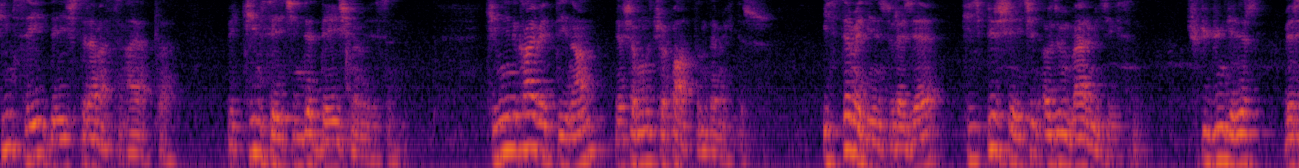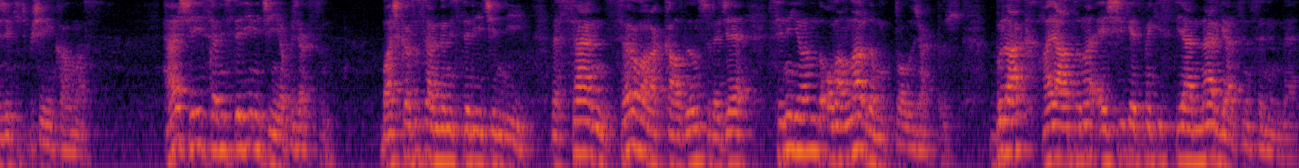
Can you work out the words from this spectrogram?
Kimseyi değiştiremezsin hayatta ve kimse için de değişmemelisin. Kimliğini kaybettiğin an yaşamını çöpe attın demektir. İstemediğin sürece hiçbir şey için ödün vermeyeceksin. Çünkü gün gelir verecek hiçbir şeyin kalmaz. Her şeyi sen istediğin için yapacaksın. Başkası senden istediği için değil. Ve sen sen olarak kaldığın sürece senin yanında olanlar da mutlu olacaktır. Bırak hayatına eşlik etmek isteyenler gelsin seninle.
